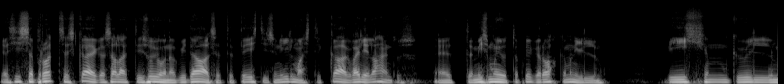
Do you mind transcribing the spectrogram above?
ja siis see protsess ka, ega see alati ei suju nagu ideaalselt, et Eestis on ilmastik ka välilahendus, et mis mõjutab kõige rohkem, on ilm. vihm, külm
